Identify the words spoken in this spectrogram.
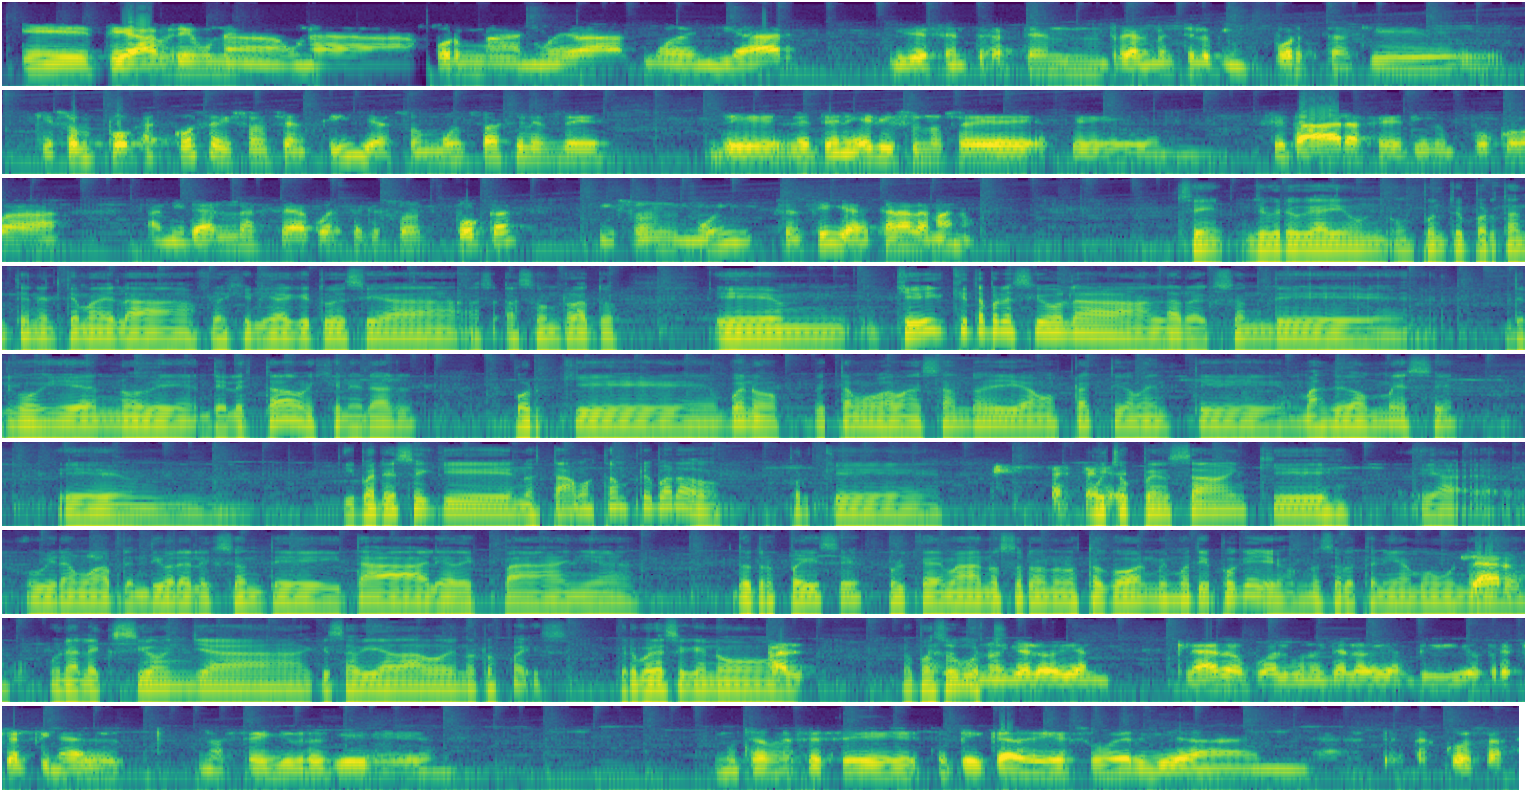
eh, te abre una, una forma nueva como de mirar y de centrarte en realmente lo que importa, que, son pocas cosas y son sencillas, son muy fáciles de, de, tener y si uno se, se, para, se detiene un poco a, a mirarlas, se da cuenta que son pocas y son muy sencillas, están a la mano. Sí, yo creo que hay un, punto importante en el tema de la fragilidad que tú decías hace un rato. Eh, ¿qué, te ha parecido la, la reacción de, del gobierno, de, del Estado en general? porque, bueno, estamos avanzando, ya llevamos prácticamente más de dos meses em, y parece que no estábamos tan preparados, porque muchos pensaban que eh, hubiéramos aprendido la lección de Italia, de España, de otros países, porque además a nosotros no nos tocó al mismo tiempo que ellos. Nosotros teníamos una, una lección ya que se había dado en otros países, pero parece que no, no pasó mucho. ya lo habían Claro, pues algunos ya lo habían vivido, pero es que al final, no sé, yo creo que muchas veces se, se peca de soberbia en, estas cosas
